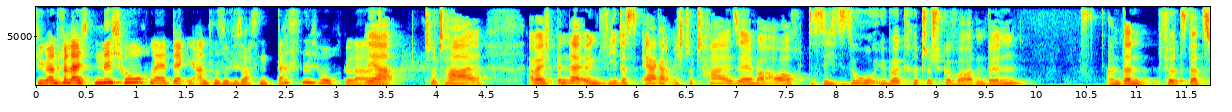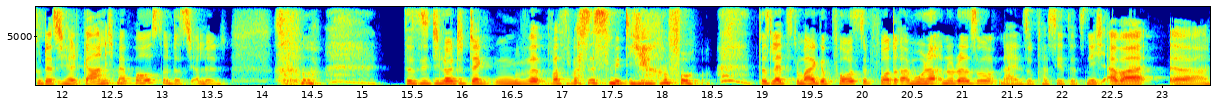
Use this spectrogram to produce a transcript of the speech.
die man vielleicht nicht hochlädt, denken andere so, wieso hast du das nicht hochgeladen? Ja, total. Aber ich bin da irgendwie, das ärgert mich total selber auch, dass ich so überkritisch geworden bin. Und dann führt es dazu, dass ich halt gar nicht mehr poste und dass ich alle dass sich die Leute denken, was, was ist mit ihr? das letzte Mal gepostet vor drei Monaten oder so. Nein, so passiert jetzt nicht. Aber äh,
